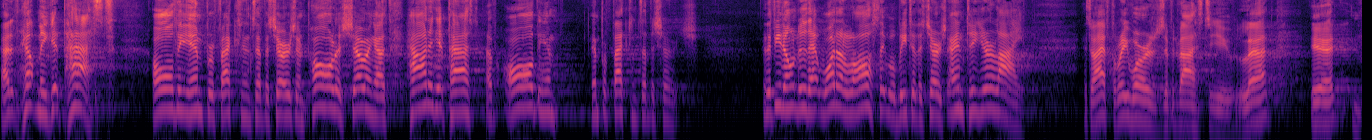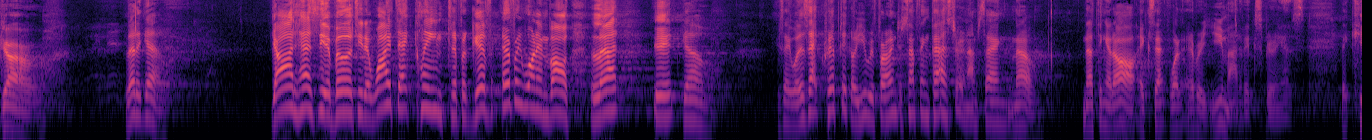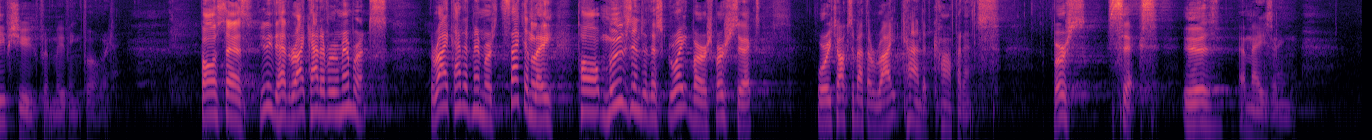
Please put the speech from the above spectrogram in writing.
It helped me get past all the imperfections of the church. And Paul is showing us how to get past of all the imperfections of the church. And if you don't do that, what a loss it will be to the church and to your life. And so I have three words of advice to you let it go. Let it go. God has the ability to wipe that clean, to forgive everyone involved. Let it go. You say, well, is that cryptic? Are you referring to something, Pastor? And I'm saying, no, nothing at all, except whatever you might have experienced that keeps you from moving forward. Paul says, you need to have the right kind of remembrance the right kind of memory. Secondly, Paul moves into this great verse, verse 6, where he talks about the right kind of confidence. Verse 6 is amazing.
